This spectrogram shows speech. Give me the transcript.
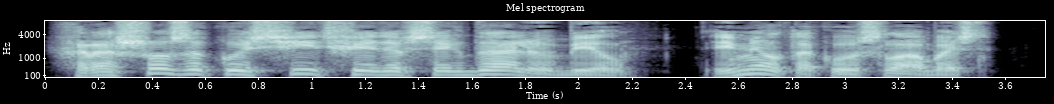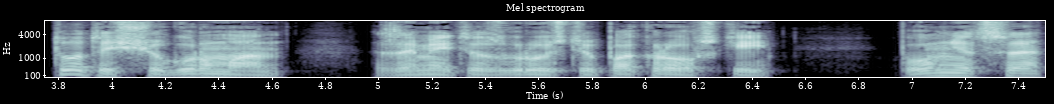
Хорошо закусить Федя всегда любил. Имел такую слабость, тот еще гурман, — заметил с грустью Покровский. Помнится,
